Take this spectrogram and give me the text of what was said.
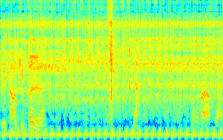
ไม่ ต้องเอาคิปเปอร์จ้ะต้องบาปหลัง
